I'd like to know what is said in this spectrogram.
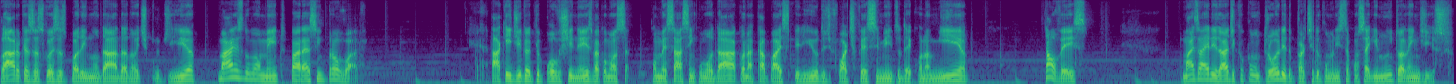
Claro que essas coisas podem mudar da noite para o dia, mas no momento parece improvável. Há quem diga que o povo chinês vai começar a se incomodar quando acabar esse período de forte crescimento da economia. Talvez. Mas a realidade é que o controle do Partido Comunista consegue muito além disso.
